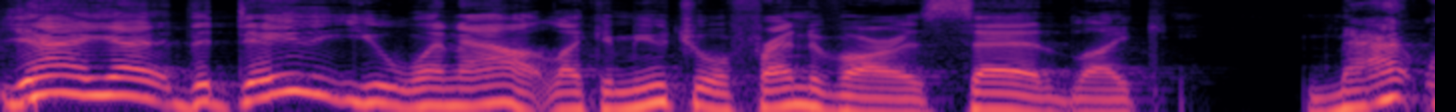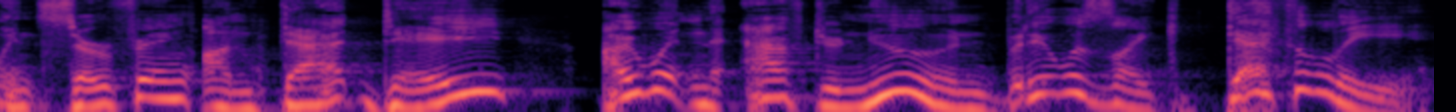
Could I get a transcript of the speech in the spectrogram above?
Yeah, yeah. The day that you went out, like a mutual friend of ours said, like, Matt went surfing on that day. I went in the afternoon, but it was like deathly.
